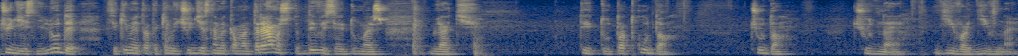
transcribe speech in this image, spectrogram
чудесні люди з якими-то такими чудесними коментарями, що ти дивишся і думаєш, блядь, ти тут откуда? Чудо чудне, діва дивне.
